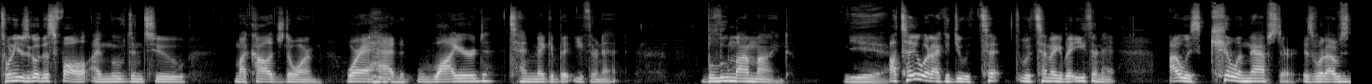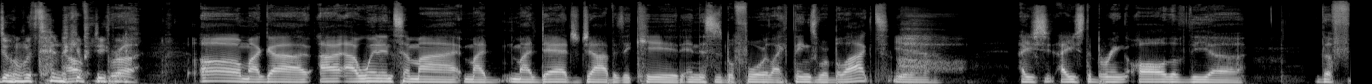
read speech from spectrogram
20 years ago this fall, I moved into my college dorm where I had mm. wired 10 megabit Ethernet. Blew my mind. Yeah. I'll tell you what I could do with 10, with 10 megabit Ethernet. I was killing Napster, is what I was doing with 10 megabit Ethernet. bruh. Oh my God. I, I went into my my my dad's job as a kid and this is before like things were blocked. Yeah. I used to, I used to bring all of the uh the f-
